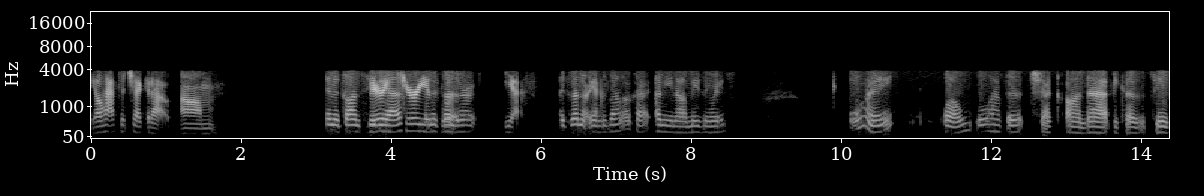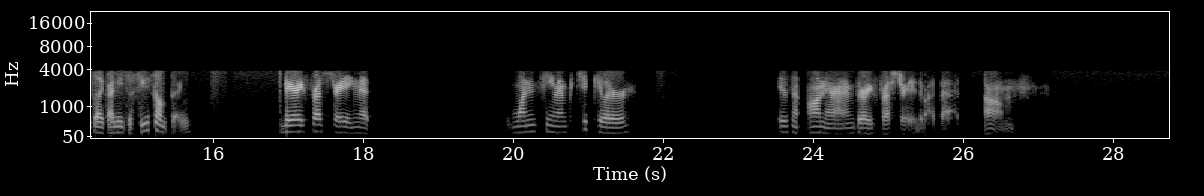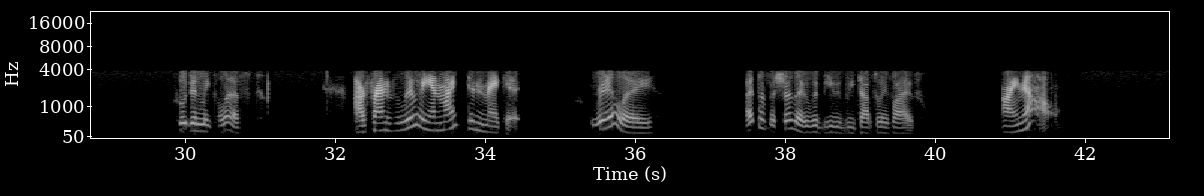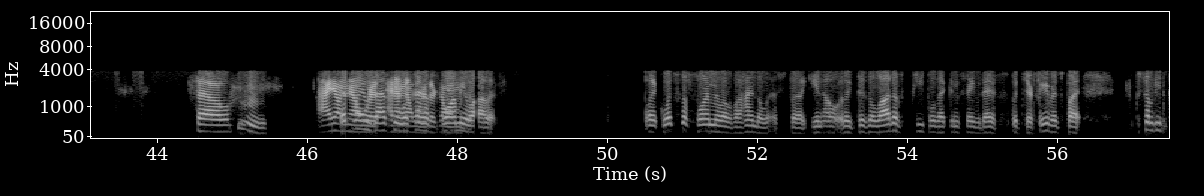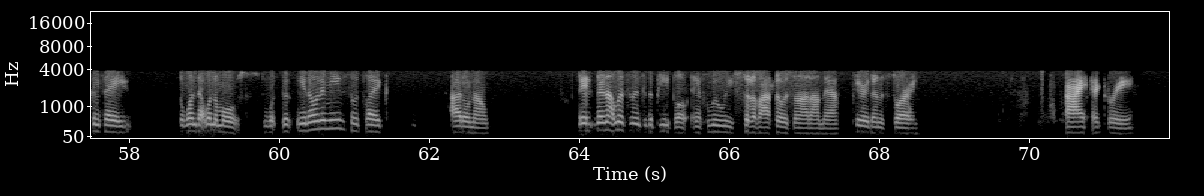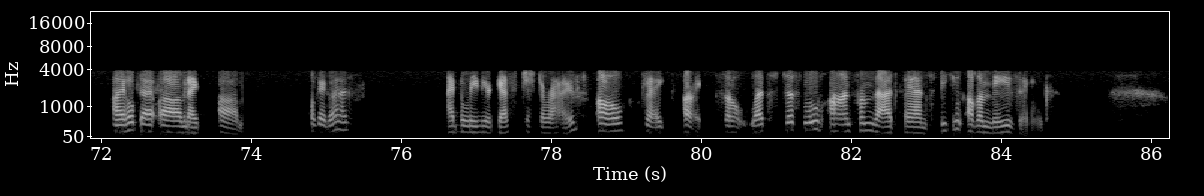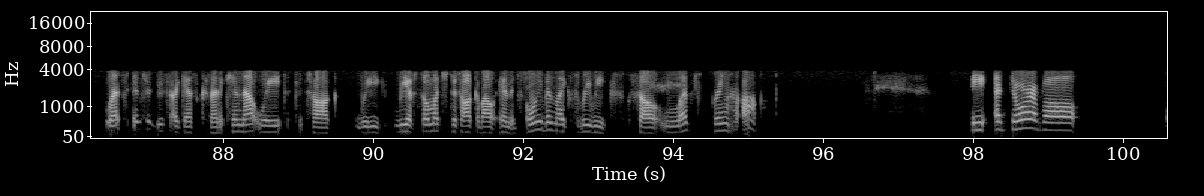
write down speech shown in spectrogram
You'll have to check it out. Um, And it's on CBS. Very curious under yes. It's under Amazon. Okay. I mean, uh, Amazing Race. All right. Well, we'll have to check on that because it seems like I need to see something. very frustrating that one team in particular isn't on there and I'm very frustrated about that. Um Who didn't make the list? our friends Louie and Mike didn't make it. Really? I thought for sure they would be, would be top twenty-five. I know. So Hmm. I don't That's know where I don't know where they're going with formula. Like, what's the formula behind the list? Like, you know, like there's a lot of people that can say that what's their favorites, but some people can say the one that won the most. What the, you know what I mean? So it's like, I don't know. They they're not listening to the people if Louis Stravato is not on there. Period. End of story. I agree. I hope that um But I um okay, go ahead. I believe your guest just arrived. Oh, okay. All right. So let's just move on from that. And speaking of amazing, let's introduce our guest because I cannot wait to talk. We we have so much to talk about, and it's only been like three weeks. So let's bring her up. The adorable,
